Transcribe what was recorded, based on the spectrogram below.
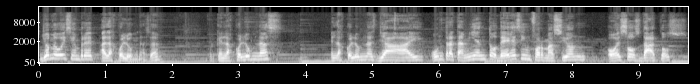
yo me voy siempre a las columnas, ¿eh? porque en las columnas, en las columnas ya hay un tratamiento de esa información o esos datos,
